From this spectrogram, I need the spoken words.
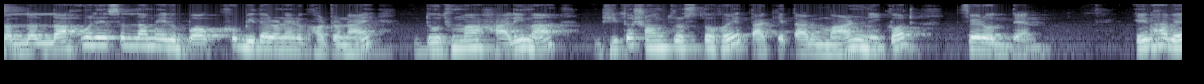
সাল্লাহ সাল্লামের বক্ষ বিদারণের ঘটনায় দুধমা হালিমা ভীত সন্ত্রস্ত হয়ে তাকে তার মার নিকট ফেরত দেন। এভাবে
